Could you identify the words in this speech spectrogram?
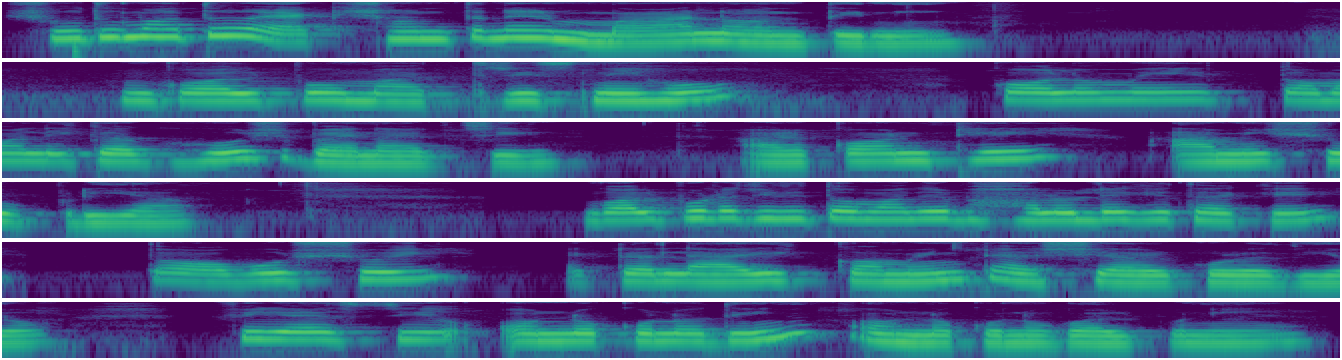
শুধুমাত্র এক সন্তানের মা নন তিনি। গল্প, মাতৃস্নেহ, কলমে তমালিকা ঘোষ, ব্যানার্জি। আর কণ্ঠে, আমি সুপ্রিয়া। গল্পটা যদি তোমাদের ভালো লেগে থাকে, তো অবশ্যই একটা লাইক, কমেন্ট আর শেয়ার করে দিও। ফিরে আসছি অন্য কোনো দিন, অন্য কোনো গল্প নিয়ে।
